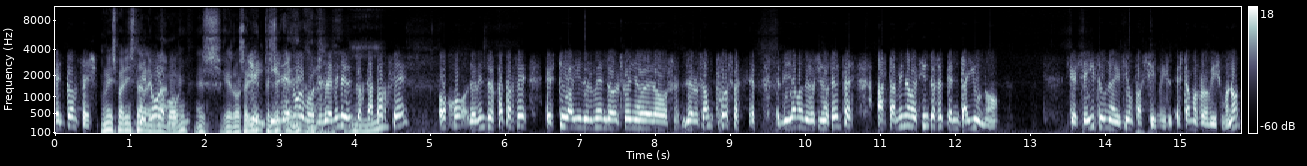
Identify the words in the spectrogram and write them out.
Entonces, Un hispanista de alemán, nuevo, ¿eh? Es que los Sí, oyentes y se de nuevo, desde 1914, ojo, de 1914 estuvo allí durmiendo el sueño de los de los santos, digamos de los inocentes, hasta 1971, que se hizo una edición facsímil. Estamos lo mismo, ¿no?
